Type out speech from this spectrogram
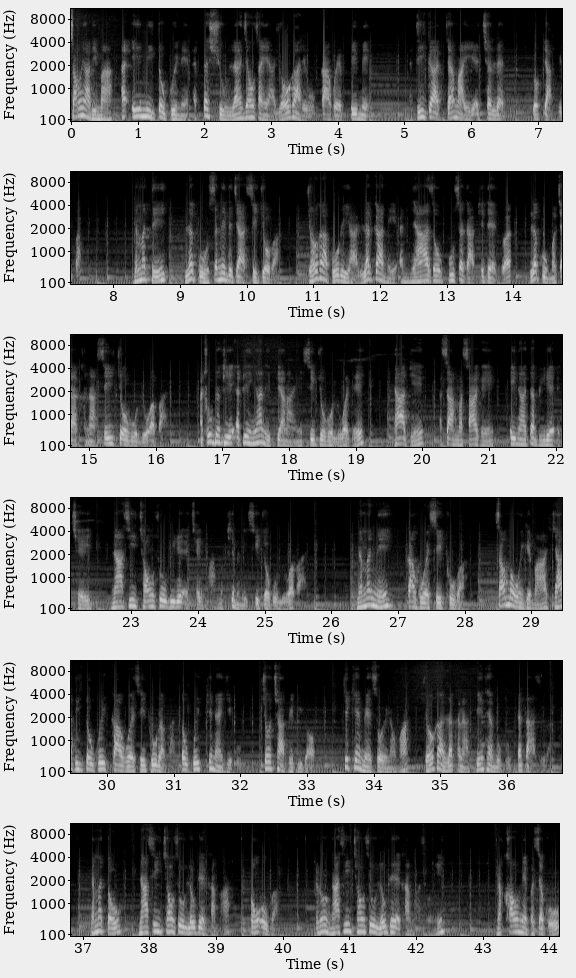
စောင်းရာဒီမှာအအေးမိတုတ်ကွေးနဲ့အသက်ရှူလမ်းကြောင်းဆိုင်ရာယောဂတွေကိုကာကွယ်ပေးမယ်အဓိကကျန်းမာရေးအချက်လက်တွေပြောပြပေးပါနံပါတ်1လက်ကိုစနစ်တကျဆေးကြောပါယောဂဘိုးတွေကလက်ကနေအများဆုံးကူးစက်တာဖြစ်တဲ့အတွက်လက်ကိုမကြာခဏဆေးကြောဖို့လိုအပ်ပါတယ်အထူးသဖြင့်အပြင်ကနေပြန်လာရင်ဆေးကြောဖို့လိုအပ်တယ်ဒါအပြင်အစာမစားခင်အိမ်နာတက်ပြီးတဲ့အချိန်နာစီချောင်းဆိုးပြီးတဲ့အချိန်မှာမဖြစ်မနေဆေးကြောဖို့လိုအပ်ပါတယ်နံပါတ်2ကောက်ွယ်ဆေးထိုးပါ စောင်းမဝင်ခင်မှာယာတီတုတ်ကွေးကာဝယ်ဆေးထိုးတာကတုတ်ကွေးဖြစ်နိုင်ခြေကိုကြော့ချပေးပြီးတော့ဖြစ်ခဲ့မယ်ဆိုရင်တော့မှယောဂလက္ခဏာပြင်းထန်မှုကိုတက်တာစေပါနံပါတ်3နာစီချောင်းဆိုးလုပ်တဲ့အခါမှာဖုံးအုပ်ပါကျွန်တော်နာစီချောင်းဆိုးလုပ်တဲ့အခါမှာဆိုရင်နှာခေါင်းနဲ့ပါးစပ်ကို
